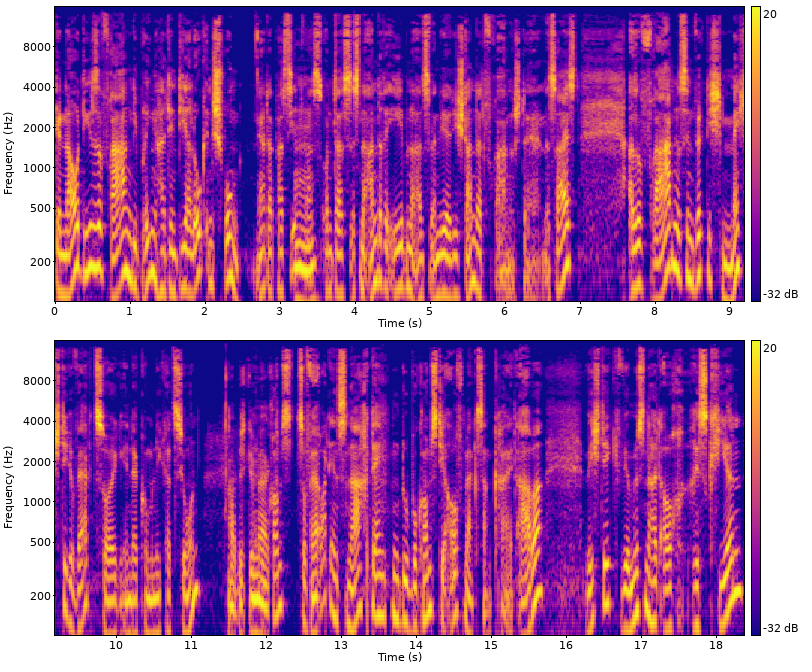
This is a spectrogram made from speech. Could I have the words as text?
genau diese Fragen, die bringen halt den Dialog in Schwung. Ja, da passiert mhm. was und das ist eine andere Ebene, als wenn wir die Standardfragen stellen. Das heißt, also Fragen sind wirklich mächtige Werkzeuge in der Kommunikation. Habe ich gemerkt. Du kommst sofort ja. ins Nachdenken, du bekommst die Aufmerksamkeit. Aber wichtig, wir müssen halt auch riskieren,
